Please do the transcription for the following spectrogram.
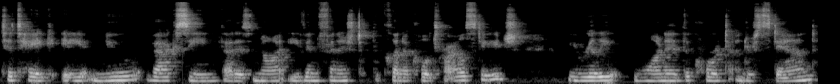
to take a new vaccine that is not even finished the clinical trial stage. We really wanted the court to understand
